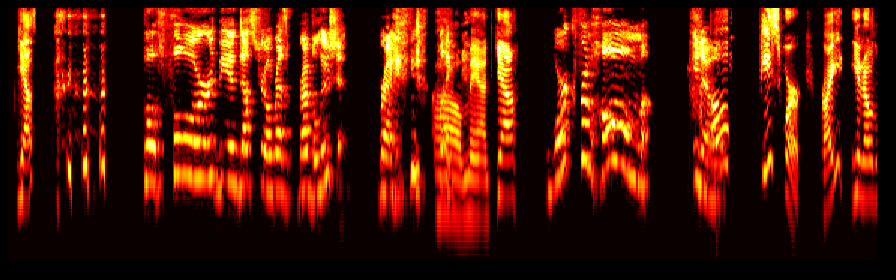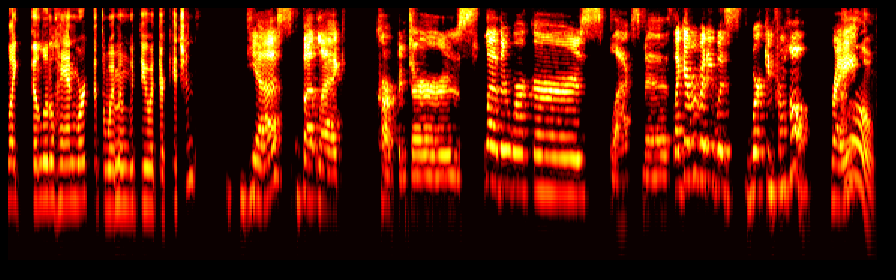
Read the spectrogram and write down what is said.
yes. Before the Industrial Res- Revolution, right? like oh man. Yeah. work from home, you know. Oh, piecework, right? You know, like the little handwork that the women would do at their kitchens. Yes, but like carpenters, leather workers, blacksmiths. Like everybody was working from home, right? Oh,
